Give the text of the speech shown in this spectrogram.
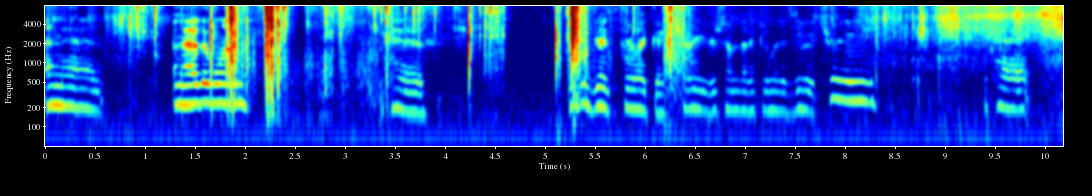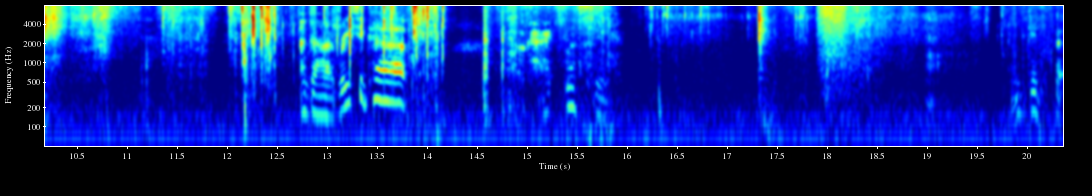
And then another one because it'd be good for like a tree or something if you want to do a tree. Okay. I got a Reese cup. Okay, let's see. Get the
